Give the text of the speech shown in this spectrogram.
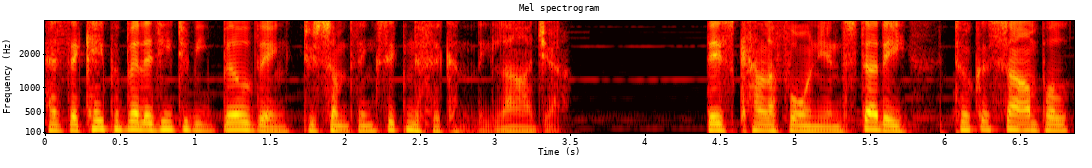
has the capability to be building to something significantly larger. This Californian study took a sample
